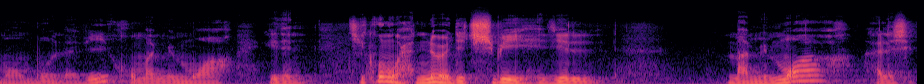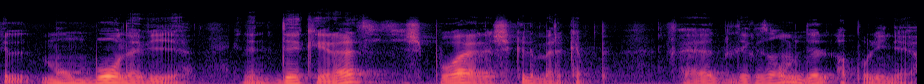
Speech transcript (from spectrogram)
مون بون نافير وما ميموار. اذا تيكون واحد النوع ديال التشبيه ديال ما ميموار على شكل مون بون نافير اذا الذاكرات تشبهوها على شكل مركب. في هاد ليكزومبل ديال ابولينير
